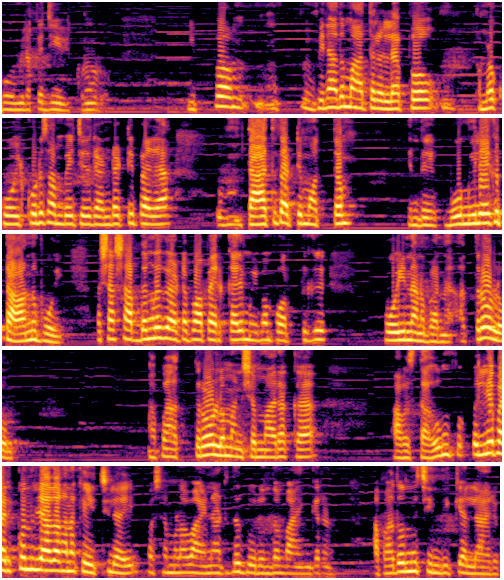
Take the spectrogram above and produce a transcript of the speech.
ഭൂമിയിലൊക്കെ ജീവിക്കണുള്ളൂ. ഇപ്പം പിന്നെ അത് മാത്രമല്ല ഇപ്പോൾ നമ്മൾ കോഴിക്കോട് സംഭവിച്ചത് രണ്ടട്ടി പല താത്ത് തട്ടി മൊത്തം എന്ത് ഭൂമിയിലേക്ക് താന്നു പോയി. പക്ഷെ ആ ശബ്ദങ്ങൾ കേട്ടപ്പോൾ ആ പെരക്കാർ മുഴുവൻ പുറത്തേക്ക് പോയി എന്നാണ് പറഞ്ഞത്. അത്രേ ഉള്ളൂ. അപ്പോൾ അത്രേ ഉള്ളൂ മനുഷ്യന്മാരൊക്കെ അവസ്ഥ. അതും വലിയ പരിക്കൊന്നും ഇല്ലാതെ അങ്ങനെ കേച്ചിലായി. പക്ഷെ നമ്മളെ വയനാട്ടിലത്തെ ദുരന്തം ഭയങ്കരമാണ്. അപ്പോൾ അതൊന്ന് ചിന്തിക്കുക എല്ലാവരും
